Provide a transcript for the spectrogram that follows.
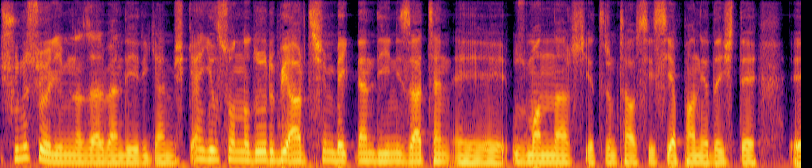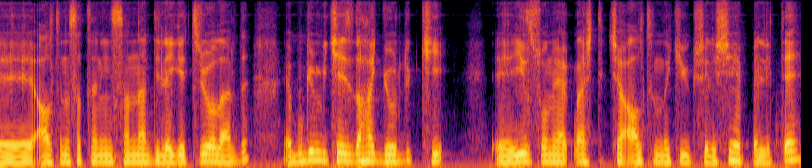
şunu söyleyeyim nazar bende yeri gelmişken yıl sonuna doğru bir artışın beklendiğini zaten e, uzmanlar yatırım tavsiyesi yapan ya da işte e, altını satan insanlar dile getiriyorlardı. E, bugün bir kez daha gördük ki e, yıl sonu yaklaştıkça altındaki yükselişi hep birlikte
